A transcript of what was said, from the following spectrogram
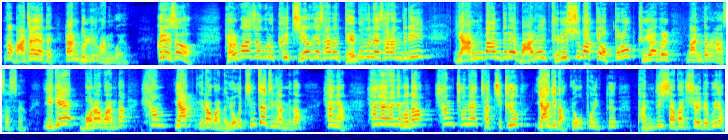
그러니까 맞아야 돼. 라는 논리로 가는 거예요. 그래서 결과적으로 그 지역에 사는 대부분의 사람들이 양반들의 말을 들을 수밖에 없도록 규약을 만들어 놨었어요. 이게 뭐라고 한다? 향약이라고 한다. 요거 진짜 중요합니다. 향약. 향약이라는 게 뭐다? 향촌의 자치규 약이다. 요거 포인트 반드시 잡아주셔야 되고요.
